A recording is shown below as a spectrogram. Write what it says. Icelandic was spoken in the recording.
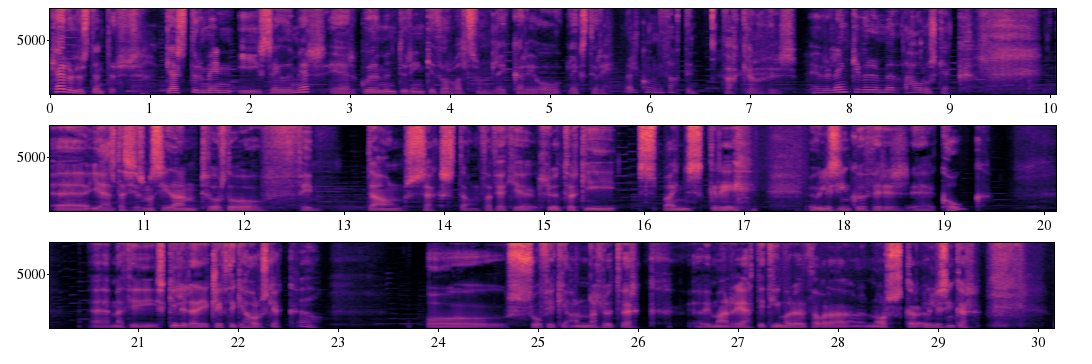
Kærulustendur, gestur minn í segðu mér er Guðmundur Ingi Þorvaldsson, leikari og leikstjóri. Velkomin í þáttinn. Takk kæra fyrir. Hefur þið lengi verið með háruskegg? Uh, ég held að sé svona síðan 2015-16. Það fekk ég hlutverk í spænskri auglýsingu fyrir uh, kók uh, með því skilir að ég klift ekki háruskegg. Já. Og svo fekk ég annar hlutverk, ef ég mann rétt í tímaröð þá var það norskar auglýsingar og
